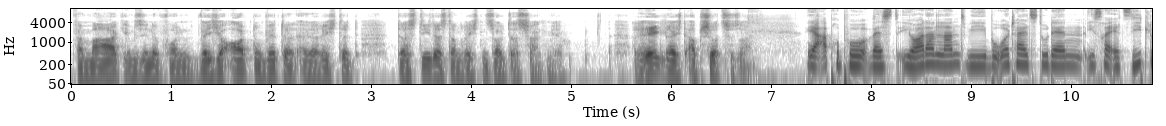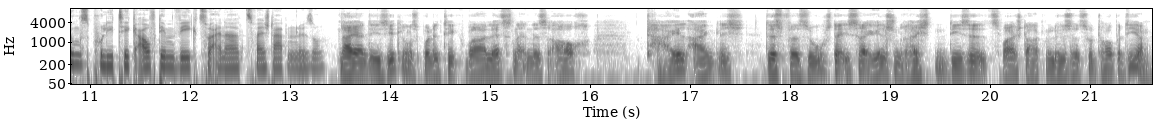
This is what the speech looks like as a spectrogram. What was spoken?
vermag, im Sinne von, welche Ordnung wird da errichtet, dass die das dann richten soll, das scheint mir regelrecht absurd zu sein. Ja, apropos Westjordanland, wie beurteilst du denn Israels Siedlungspolitik auf dem Weg zu einer Zwei-Staaten-Lösung? Naja, die Siedlungspolitik war letzten Endes auch Teil eigentlich des Versuchs der israelischen Rechten, diese Zwei-Staaten-Lösung zu torpedieren.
